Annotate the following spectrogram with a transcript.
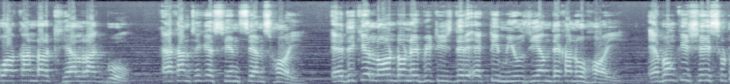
ওয়াকান্ডার খেয়াল রাখব? এখান থেকে সিন চেঞ্জ হয়। এদিকে লন্ডনে ব্রিটিশদের একটি মিউজিয়াম দেখানো হয়, এবং কি সেই ছোট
